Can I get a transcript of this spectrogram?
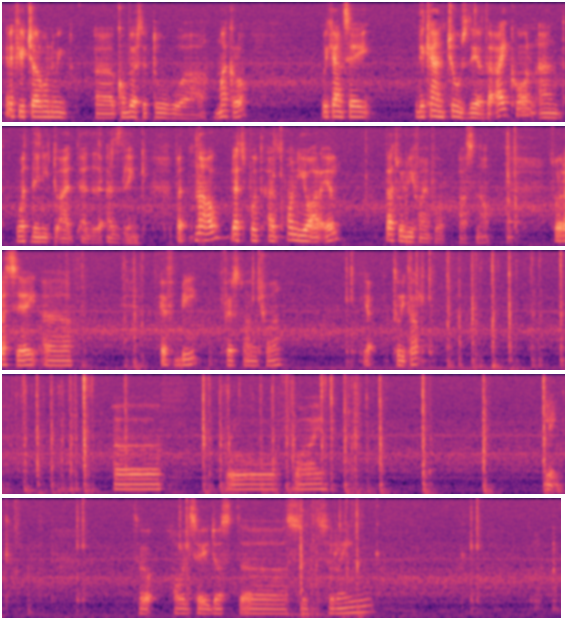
In the future when we uh, convert it to uh, macro we can say they can choose there the icon and what they need to add as, as link. But now let's put as on url that will be fine for us now. So let's say uh, fb first one which one? Yeah twitter. Uh, profile. Link. So I will say just uh, string.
